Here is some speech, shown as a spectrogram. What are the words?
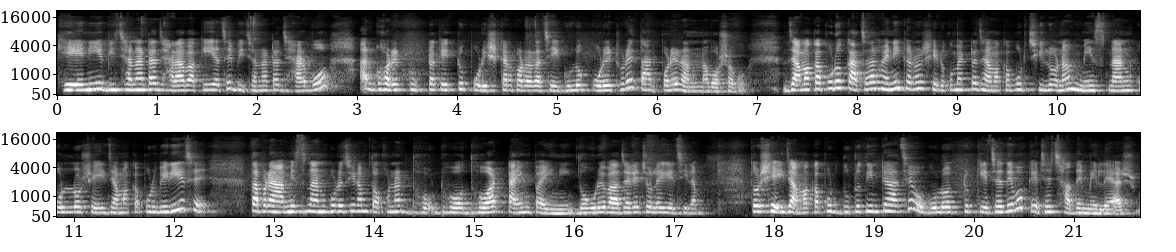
খেয়ে নিয়ে বিছানাটা ঝাড়া বাকি আছে, বিছানাটা ঝাড়বো। আর ঘরের টুকটাকে একটু পরিষ্কার করার আছে, এগুলো করে ঠরে তারপরে রান্না বসাবো। জামা কাপড়ও কাচা হয়নি, কারণ সেরকম একটা জামা কাপড় ছিল না। মেয়ে স্নান করল, সেই জামা কাপড় বেরিয়েছে। তারপরে আমি স্নান করেছিলাম, তখন আর ধোয়ার টাইম পাইনি। দৌড়ে বাজারে চলে গেছিলাম। তো সেই জামা কাপড় দুটো তিনটে আছে, ওগুলো একটু কেচে দেবো, কেচে ছাদে মেলে আসব।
